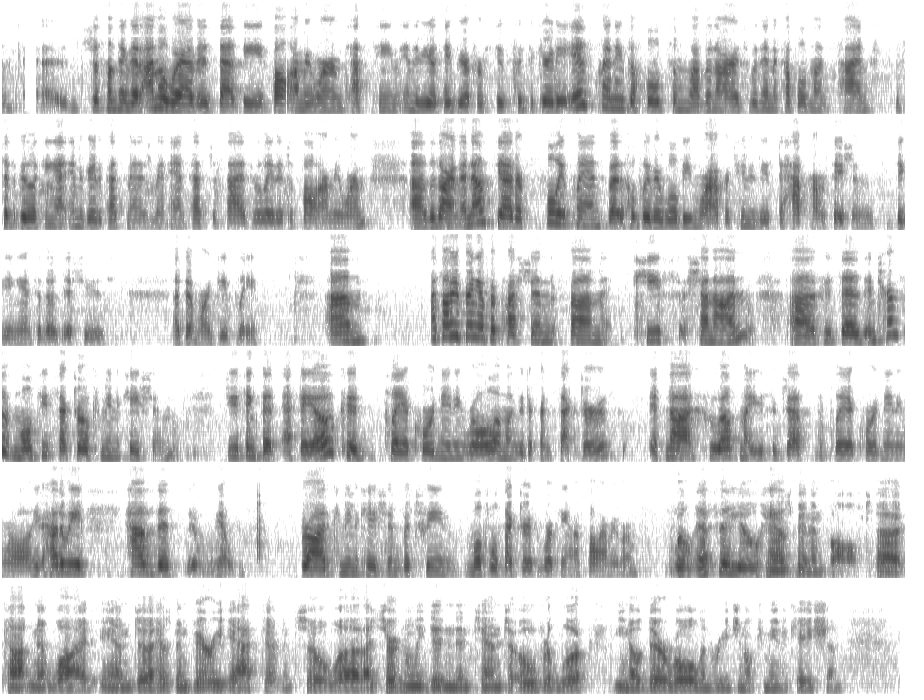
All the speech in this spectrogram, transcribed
just something that I'm aware of is that the fall armyworm task team in the USAID Bureau for Food Security is planning to hold some webinars within a couple of months' time, specifically looking at integrated pest management and pesticides related to fall armyworm. Uh, those aren't announced yet or fully planned, but hopefully there will be more opportunities to have conversations digging into those issues a bit more deeply. Um, I thought I'd bring up a question from Keith Shannon, uh, who says, in terms of multi-sectoral communication, do you think that FAO could play a coordinating role among the different sectors? If not, who else might you suggest to play a coordinating role? How do we have this you know, broad communication between multiple sectors working on fall armyworm? Well, FAO has been involved uh, continent-wide and uh, has been very active, and so uh, I certainly didn't intend to overlook, you know, their role in regional communication.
